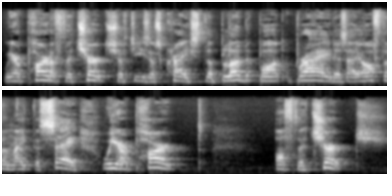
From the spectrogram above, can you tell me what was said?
We are part of the church of Jesus Christ, the blood bought bride, as I often like to say. We are part of the church,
